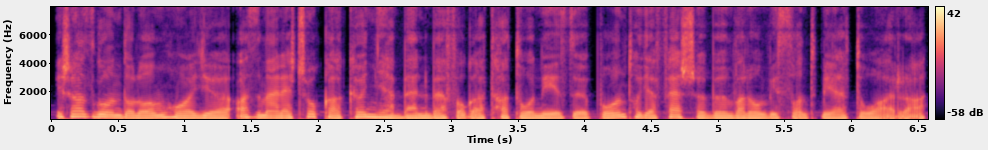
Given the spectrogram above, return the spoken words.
és azt gondolom, hogy az már egy sokkal könnyebben befogadható nézőpont, hogy a felsőbbön való viszont méltó arra,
